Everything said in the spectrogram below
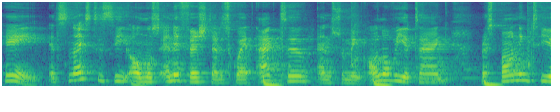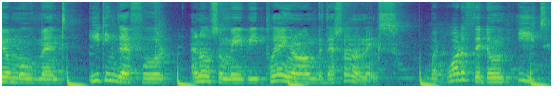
Hey, it's nice to see almost any fish that is quite active and swimming all over your tank, responding to your movement, eating their food, and also maybe playing around with their surroundings. But what if they don't eat?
